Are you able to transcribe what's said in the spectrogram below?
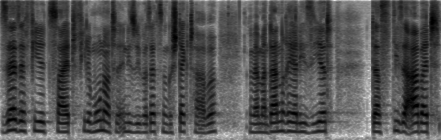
sehr, sehr viel Zeit, viele Monate in diese Übersetzung gesteckt habe. Und wenn man dann realisiert, dass diese Arbeit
